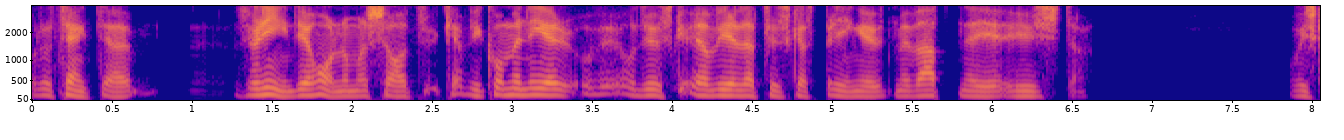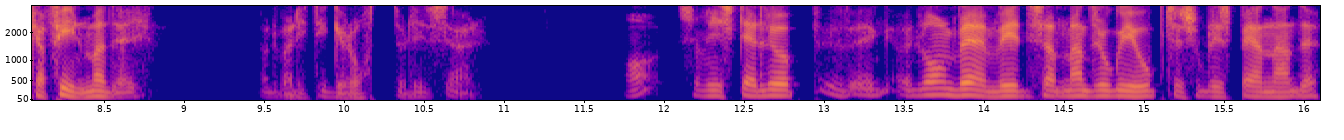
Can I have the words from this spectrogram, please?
Och då tänkte jag, så ringde jag honom och sa att vi kommer ner och och du ska, jag vill att du ska springa ut med vattnet i Ystad. Och vi ska filma dig. Och det var lite grått och lite så här. Ja, så vi ställde upp eh, lång brännvidd så att man drog ihop det så det blev spännande.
